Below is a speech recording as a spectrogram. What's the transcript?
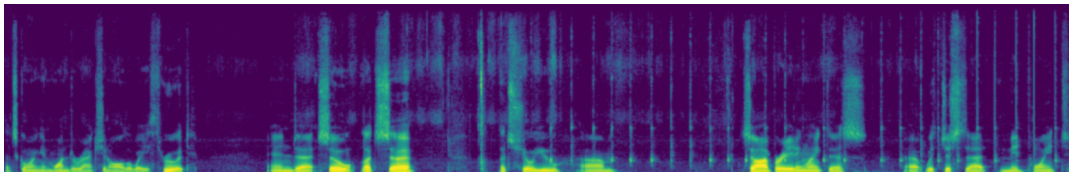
that's going in one direction all the way through it. And uh, so let's uh, let's show you. Um, it's operating like this uh, with just that midpoint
